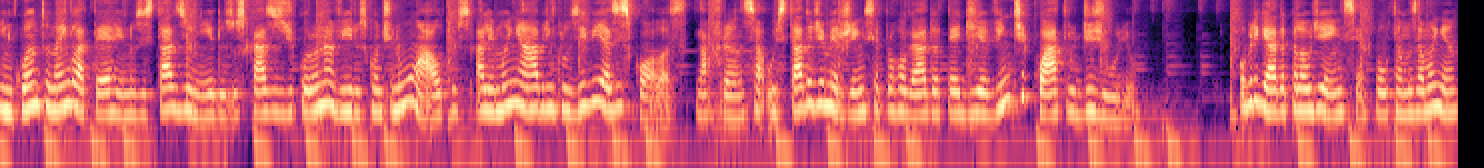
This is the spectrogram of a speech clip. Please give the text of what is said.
Enquanto na Inglaterra e nos Estados Unidos os casos de coronavírus continuam altos, a Alemanha abre inclusive as escolas. Na França, o estado de emergência é prorrogado até dia 24 de julho. Obrigada pela audiência. Voltamos amanhã.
